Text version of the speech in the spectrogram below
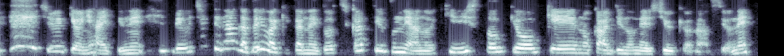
宗教に入ってね。で、うちってなんかどういうわけかね、どっちかっていうとね、あの、キリスト教系の感じのね、宗教なんですよね。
